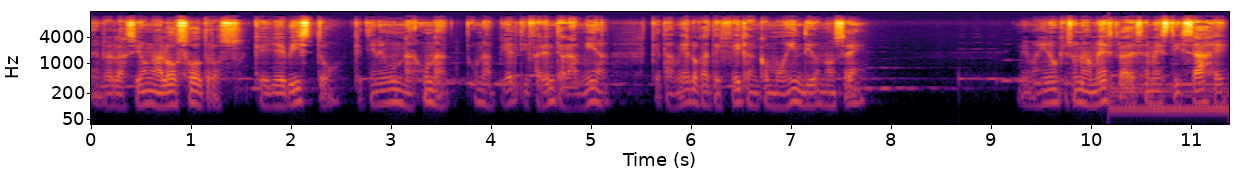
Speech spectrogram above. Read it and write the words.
en relación a los otros que ya he visto que tienen una, una, una piel diferente a la mía, que también lo catifican como indio, no sé. Me imagino que es una mezcla de ese mestizaje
